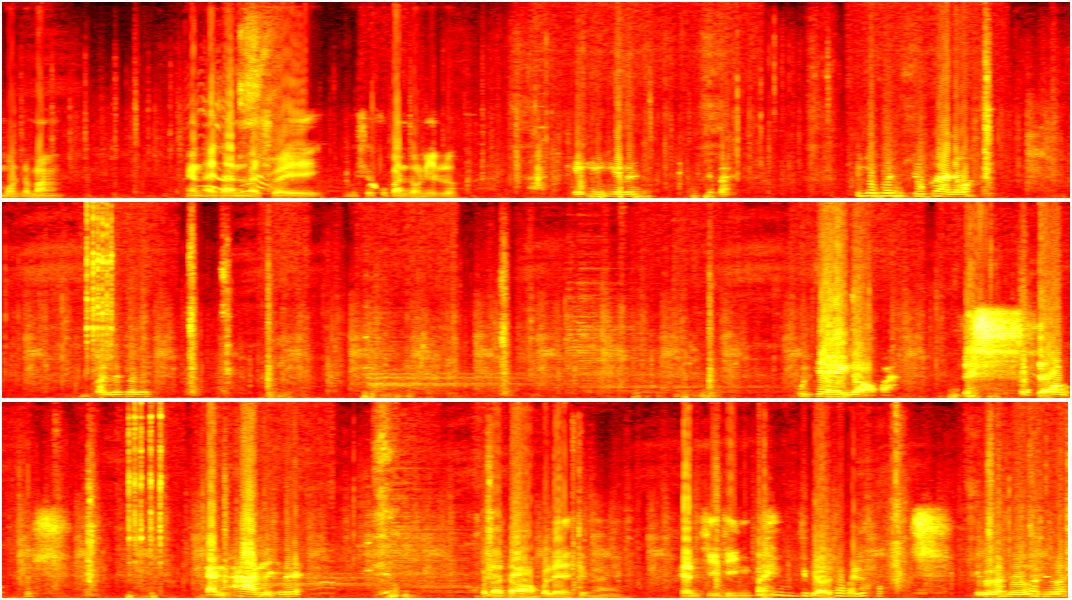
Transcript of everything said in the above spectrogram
หมดแล้วมั้งงั้นไอ้ทันมาช่วยมาช่วยกูปั่นตรงนี้เลยเคเคเคไปนะเดี๋ยวไปไอ้ยูเพื่อนจุกงานจังวะไปเลยไปเลยกุญแจอีกดอกว่ะตกล่องกันพลาดเลยใช่ไหมเนี่ยคนละดอกไปเลยใช่ไหมแผนที่ทิ้งไปมึงจะไปเอาทำไมล่ะถือว่าถือว่าถือว่า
